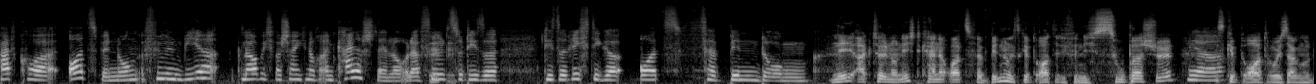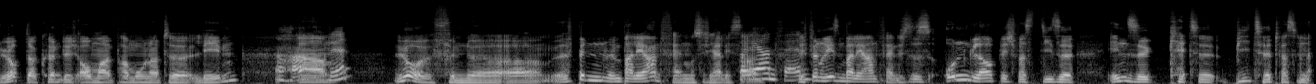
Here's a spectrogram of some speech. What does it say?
Hardcore-Ortsbindung fühlen wir, glaube ich, wahrscheinlich noch an keiner Stelle. Oder fühlst du diese, diese richtige Ortsverbindung? Nee, aktuell noch nicht. Keine Ortsverbindung. Es gibt Orte, die finde ich super schön. Ja. Es gibt Orte, wo ich sagen würde, ja, da könnte ich auch mal ein paar Monate leben. Aha, Ähm, wo denn? Ja, ich finde, äh, ich bin ein Balearen-Fan, muss ich ehrlich sagen. Balearen-Fan? Ich bin ein riesen Balearen-Fan. Es ist unglaublich, was diese Inselkette bietet, was für eine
